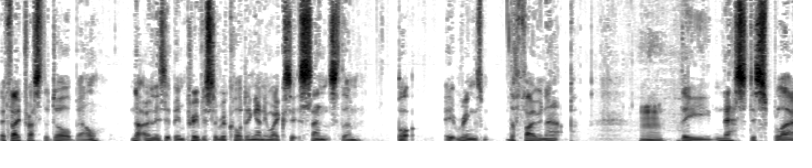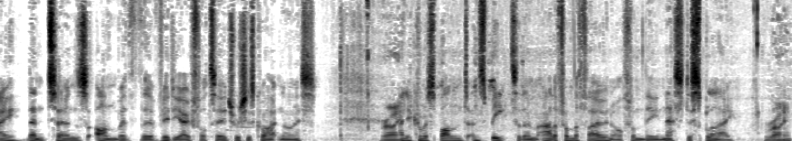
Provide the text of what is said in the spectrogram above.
if they press the doorbell, not only has it been previously recording anyway because it sensed them, but it rings the phone app. Hmm. The Nest display then turns on with the video footage, which is quite nice. Right. And you can respond and speak to them either from the phone or from the Nest display. right.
